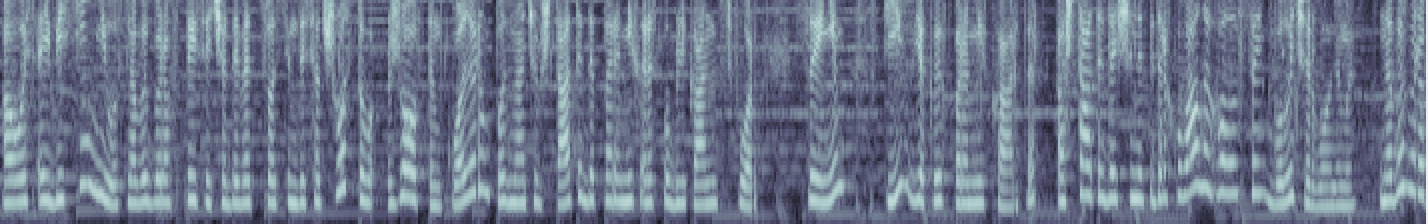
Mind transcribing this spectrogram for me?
А ось ABC News на виборах 1976-го жовтим кольором позначив штати, де переміг республіканець Форд, синім ті, в яких переміг Картер. А штати, де ще не підрахували голоси, були червоними. На виборах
